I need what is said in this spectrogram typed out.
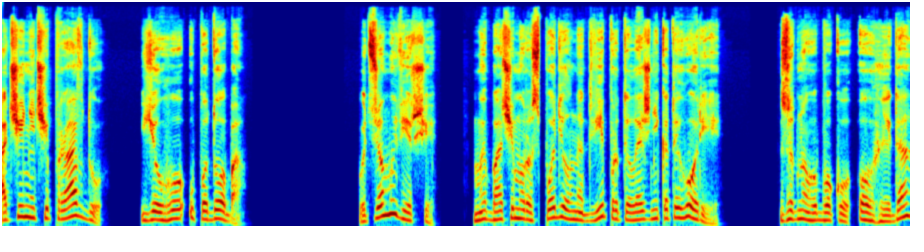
а чинячи правду його уподоба. У цьому вірші ми бачимо розподіл на дві протилежні категорії з одного боку огида,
